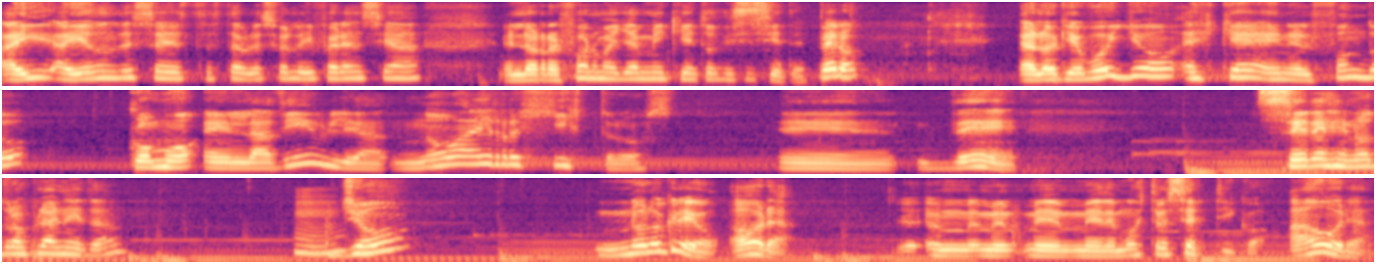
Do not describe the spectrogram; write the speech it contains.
ahí, ahí es donde se, se estableció la diferencia en la reforma ya en 1517. Pero a lo que voy yo es que en el fondo, como en la Biblia no hay registros eh, de seres en otros planetas, Mm. yo no lo creo. Ahora, eh, me, demuestro escéptico. Ahora,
